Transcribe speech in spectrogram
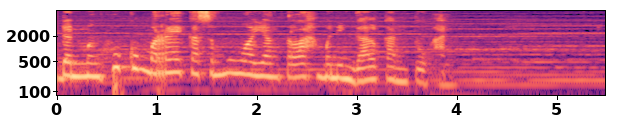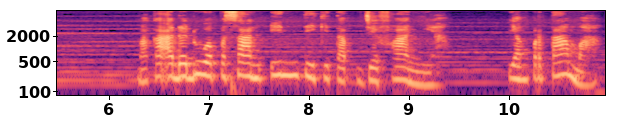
dan menghukum mereka semua yang telah meninggalkan Tuhan. Maka ada dua pesan inti kitab Jevanya. Yang pertama,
